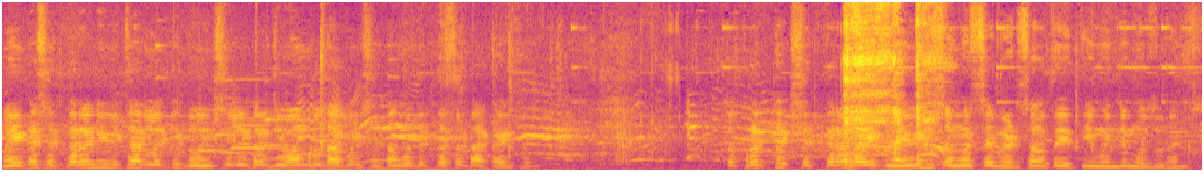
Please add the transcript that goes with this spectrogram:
मग एका शेतकऱ्याने विचारलं की दोनशे लिटर जीवामृत आपण शेतामध्ये कसं टाकायचं? तर प्रत्येक शेतकऱ्याला एक नवीन समस्या भेडसावता येते म्हणजे मजुरांची.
